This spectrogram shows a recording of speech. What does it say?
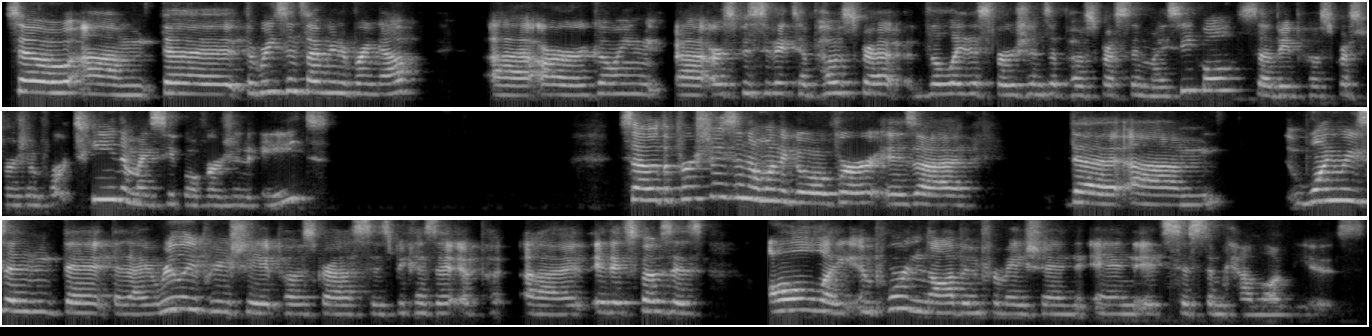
So um, the, the reasons I'm going to bring up uh, are going uh, are specific to Postgres, the latest versions of Postgres and MySQL. So that'd be Postgres version 14 and MySQL version 8. So the first reason I want to go over is uh, the um, one reason that, that I really appreciate Postgres is because it, uh, it exposes all like important knob information in its system catalog views.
